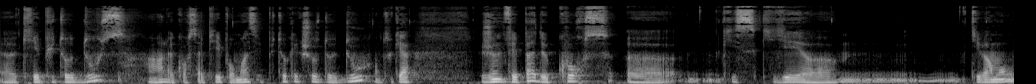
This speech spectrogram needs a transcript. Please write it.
euh, qui est plutôt douce. Hein. La course à pied, pour moi, c'est plutôt quelque chose de doux. En tout cas, je ne fais pas de course euh, qui, qui, est, qui est vraiment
